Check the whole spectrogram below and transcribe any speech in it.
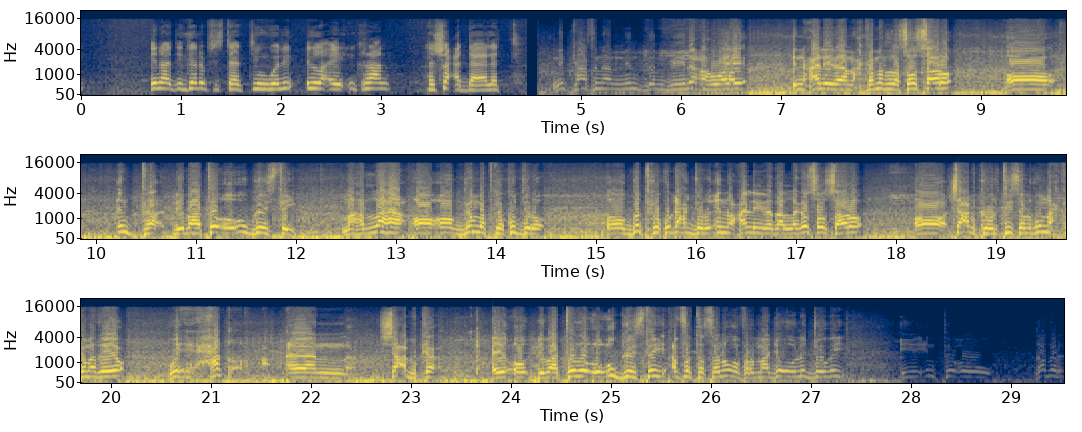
inaad i garab istaagtiin weli ilaa ay ikraan hesho cadaalad. Ninkaasna nin dembiile ah waaye in maxaa la yidhahdaa maxkamad la soo saaro oo inta dhibaato oo u geystay mahadlaha oo oo gamadka ku jiro oo godka ku dhex jiro in waxaa la yidhahdaa laga soo saaro oo shacabka hortiisa lagu maxkamadeeyo. Wixii xaq shacabka oo dhibaatada oo u geystay afarta sano oo farmaajo oo la joogay.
